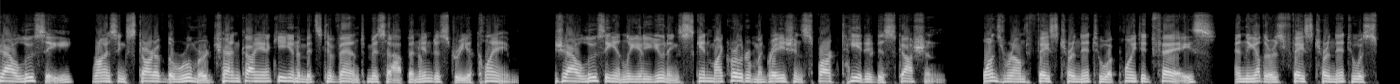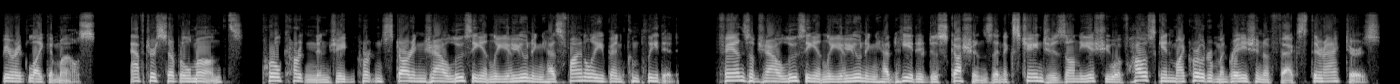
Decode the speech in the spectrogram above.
Zhao Lusi, rising star of the rumored Chen Kayaki in amidst event mishap and industry acclaim. Zhao Lusi and Liu Yuning's skin microdermabrasion sparked heated discussion. One's round face turned into a pointed face, and the other's face turned into a spirit like a mouse. After several months, Pearl Curtain and Jade Curtain starring Zhao Lusi and Liu Yuning has finally been completed. Fans of Zhao Lusi and Liu Yuning had heated discussions and exchanges on the issue of how skin microdermabrasion affects their actors.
